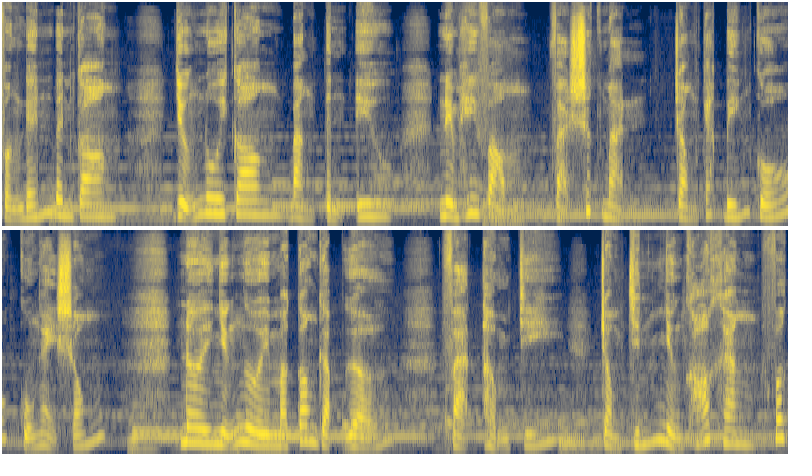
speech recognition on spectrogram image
Vẫn đến bên con, dưỡng nuôi con bằng tình yêu, niềm hy vọng và sức mạnh trong các biến cố của ngày sống, nơi những người mà con gặp gỡ và thậm chí trong chính những khó khăn vất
